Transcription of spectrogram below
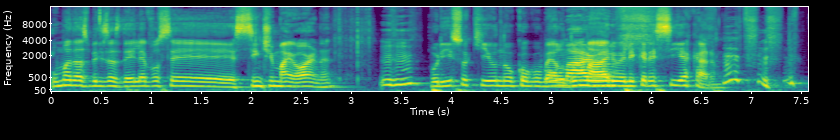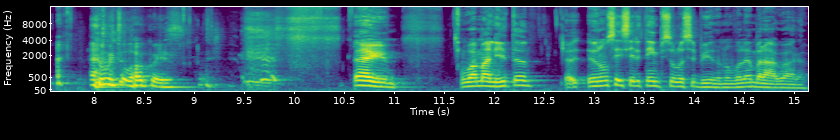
uma das brisas dele é você se sentir maior, né? Uhum. Por isso que no cogumelo O do Mario- Mario ele crescia, cara. é muito louco isso. É, o amanita, eu, eu não sei se ele tem psilocibina, não vou lembrar agora.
